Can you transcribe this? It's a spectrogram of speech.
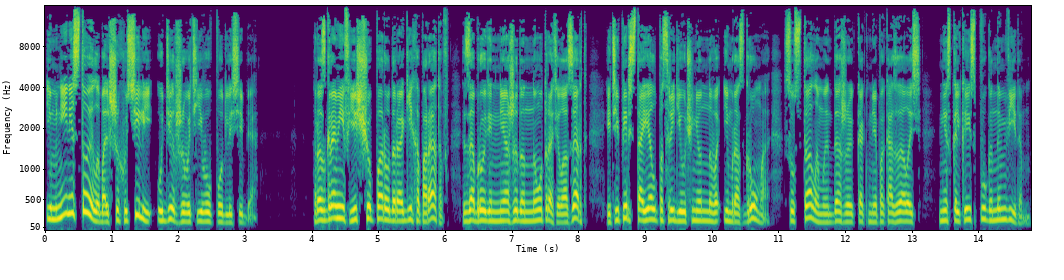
и мне не стоило больших усилий удерживать его подле себя. Разгромив еще пару дорогих аппаратов, Забродин неожиданно утратил азарт и теперь стоял посреди учиненного им разгрома с усталым и даже, как мне показалось, несколько испуганным видом.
